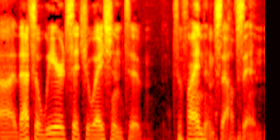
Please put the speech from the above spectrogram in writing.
uh, that's a weird situation to to find themselves in,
